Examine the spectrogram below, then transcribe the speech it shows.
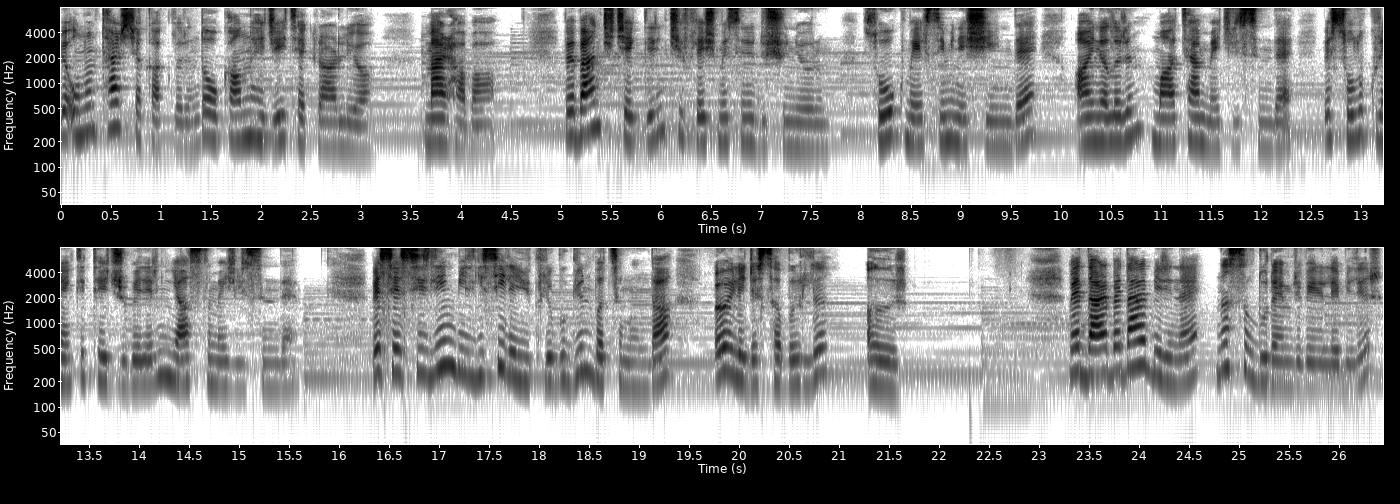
ve onun ters şakaklarında o kanlı heceyi tekrarlıyor. Merhaba. Ve ben çiçeklerin çiftleşmesini düşünüyorum. Soğuk mevsimin eşiğinde, aynaların matem meclisinde ve soluk renkli tecrübelerin yaslı meclisinde. Ve sessizliğin bilgisiyle yüklü bugün batımında öylece sabırlı, ağır ve derbeder birine nasıl dur emri verilebilir?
